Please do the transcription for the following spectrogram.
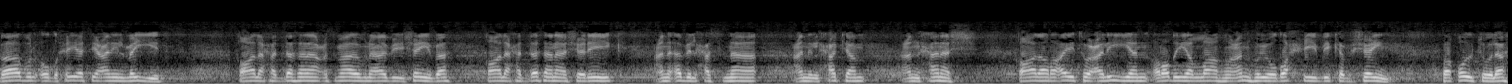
باب الأضحية عن الميت. قال حدثنا عثمان بن أبي شيبة قال حدثنا شريك عن أبي الحسناء عن الحكم عن حنش. قال رأيت عليا رضي الله عنه يضحي بكبشين. فقلت له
